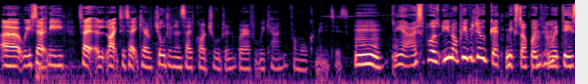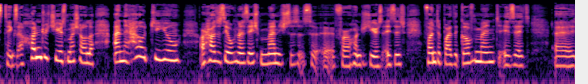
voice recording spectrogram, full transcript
Uh, we certainly ta- like to take care of children and safeguard children wherever we can from all communities. Mm, yeah, I suppose you know people do get mixed up with mm-hmm. with these things. A hundred years, mashallah. And how do you, or how does the organisation manage this uh, for a hundred years? Is it funded by the government? Is it uh,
